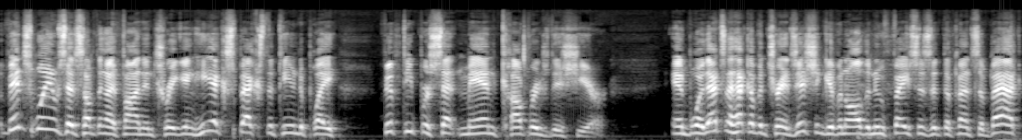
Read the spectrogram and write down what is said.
Vince Williams said something I find intriguing. He expects the team to play 50% man coverage this year. And boy, that's a heck of a transition given all the new faces at defensive back.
